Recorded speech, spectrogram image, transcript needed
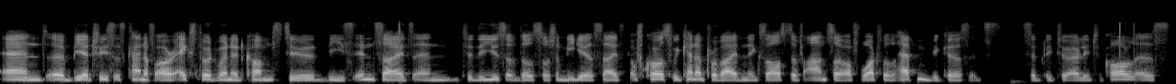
And uh, Beatriz is kind of our expert when it comes to these insights and to the use of those social media sites. Of course, we cannot provide an exhaustive answer of what will happen because it's simply too early to call, as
